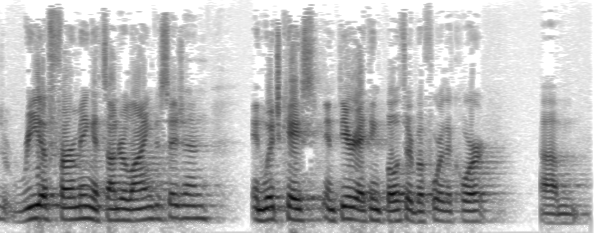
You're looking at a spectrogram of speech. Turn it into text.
reaffirming its underlying decision, in which case, in theory, I think both are before the court. Um,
